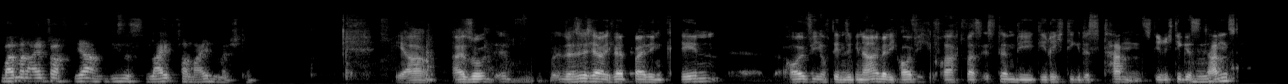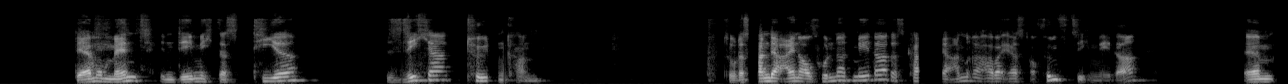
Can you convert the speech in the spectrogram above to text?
weil man einfach ja, dieses Leid vermeiden möchte. Ja, also äh, das ist ja, ich werde bei den Krähen äh, häufig, auf den Seminaren werde ich häufig gefragt, was ist denn die, die richtige Distanz? Die richtige mhm. Distanz, mhm. Der Moment, in dem ich das Tier sicher töten kann. So, das kann der eine auf 100 Meter, das kann der andere aber erst auf 50 Meter. Ähm,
